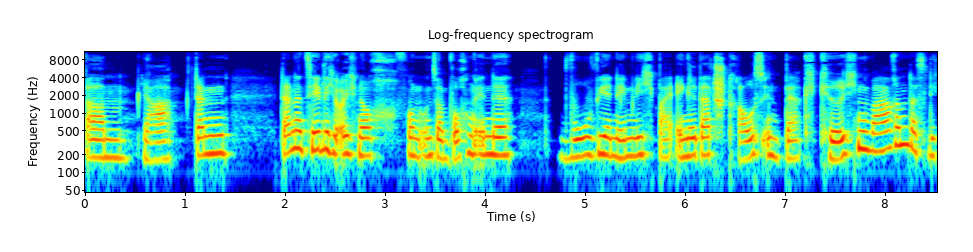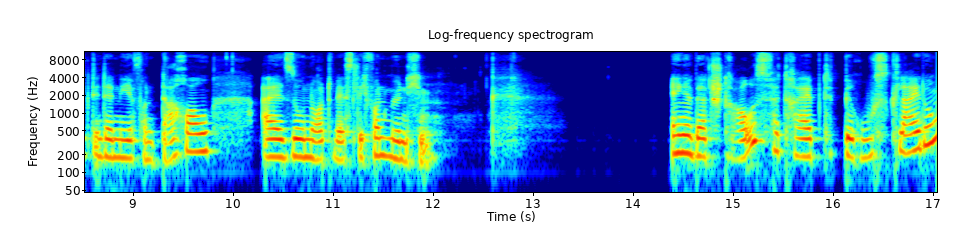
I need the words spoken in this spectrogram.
Ähm, ja, dann, dann erzähle ich euch noch von unserem Wochenende wo wir nämlich bei Engelbert Strauß in Bergkirchen waren. Das liegt in der Nähe von Dachau, also nordwestlich von München. Engelbert Strauß vertreibt Berufskleidung,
